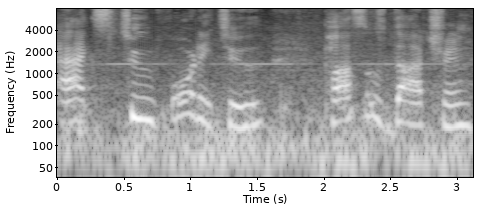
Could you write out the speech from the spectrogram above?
Acts 2.42, apostles' doctrine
